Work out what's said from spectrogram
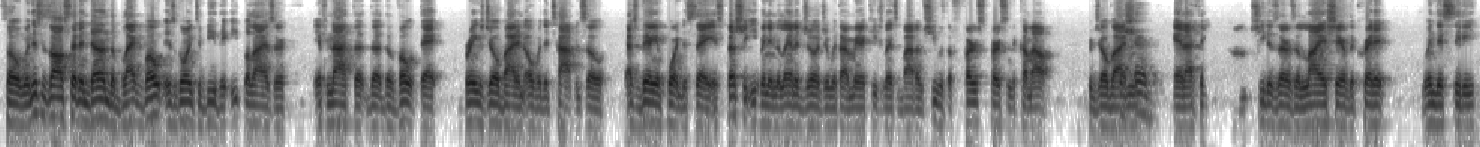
So when this is all said and done, the black vote is going to be the equalizer, if not the the, the vote that brings Joe Biden over the top. And so that's very important to say, especially even in Atlanta, Georgia, with our mayor Keisha Lance Bottoms. She was the first person to come out for Joe Biden, for sure. and I think um, she deserves a lion's share of the credit when this city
